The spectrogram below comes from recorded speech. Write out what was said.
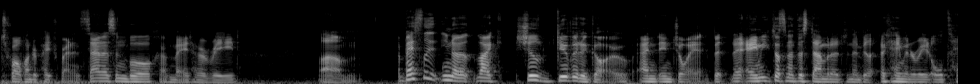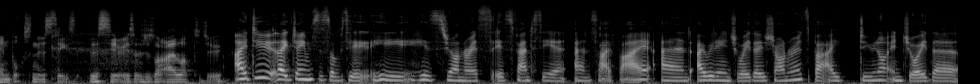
twelve hundred page Brandon Sanderson book. I've made her read, um, basically, you know, like she'll give it a go and enjoy it. But Amy doesn't have the stamina to then be like, okay, I'm going to read all ten books in this season, this series, which is what I love to do. I do like James is obviously he his genre is, is fantasy and sci-fi and I really enjoy those genres but I do not enjoy the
